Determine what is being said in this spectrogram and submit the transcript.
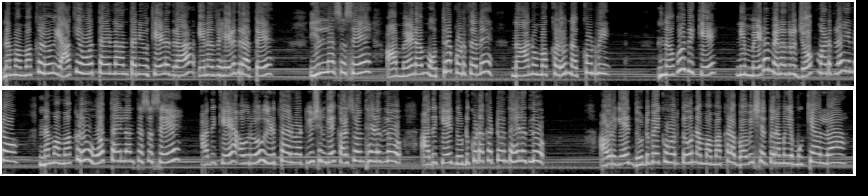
ನಮ್ಮ ಮಕ್ಕಳು ಯಾಕೆ ಓದ್ತಾ ಇಲ್ಲ ಅಂತ ನೀವು ಕೇಳಿದ್ರಾ? ಏನಾದರೂ ಹೇಳಿದ್ರಾ ಅತ್ತೆ? ಇಲ್ಲ ಸೊಸೆ, ಆ ಮೇಡಮ್ ಉತ್ತರ ಕೊಡ್ತಲೇ ನಾನು ಮಕ್ಕಳು ನಕ್ಕೊಂಡ್ವಿ. ನಗೋದಿಕ್ಕೆ ನಿಮ್ಮ ಮೇಡಮ್ ಏನಾದರೂ ಜೋಕ್ ಮಾಡಿದ್ಲಾ ಏನೋ? ನಮ್ಮ ಮಕ್ಕಳು ಓದ್ತಾ ಇಲ್ಲ ಅಂತ ಸೊಸೆ. ಅದಕ್ಕೆ ಅವರು ಇಡ್ತಾ ಇರುವ ಟ್ಯೂಷನ್ಗೆ ಕಳಿಸು ಅಂತ ಹೇಳಿದ್ಲು. ಅದಕ್ಕೆ ದುಡ್ಡು ಕೂಡ ಕಟ್ಟು ಅಂತ ಹೇಳಿದ್ಲು. ಅವ್ರಿಗೆ ದುಡ್ಡು ಬೇಕು ಹೊರತು ನಮ್ಮ ಮಕ್ಕಳ ಭವಿಷ್ಯತ್ತು ನಮಗೆ ಮುಖ್ಯ ಅಲ್ವಾ?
